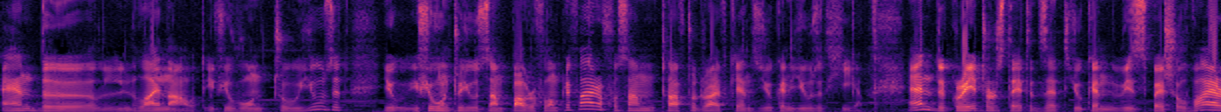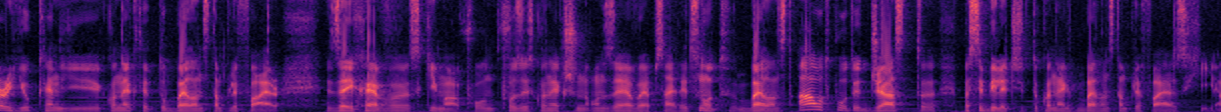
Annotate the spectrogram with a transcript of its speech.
and uh, line out. If you want to use it you if you want to use some powerful amplifier for some tough to drive cans you can use it here. And the creator stated that you can with special wire you can uh, connect it to balanced amplifier. They have a schema for, for this connection on their website. It's not balanced output it's just uh, possibility to connect balanced amplifiers here.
